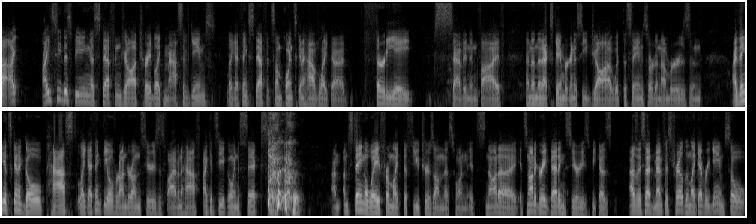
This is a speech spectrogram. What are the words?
I I see this being a Steph and Ja trade like massive games. Like I think Steph at some point is going to have like a 38, 7, and 5. And then the next game, we're going to see Ja with the same sort of numbers. And I think it's going to go past, like, I think the over under on the series is five and a half. I could see it going to six. I'm, I'm staying away from like the futures on this one. It's not a it's not a great betting series because as I said, Memphis trailed in like every game. So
